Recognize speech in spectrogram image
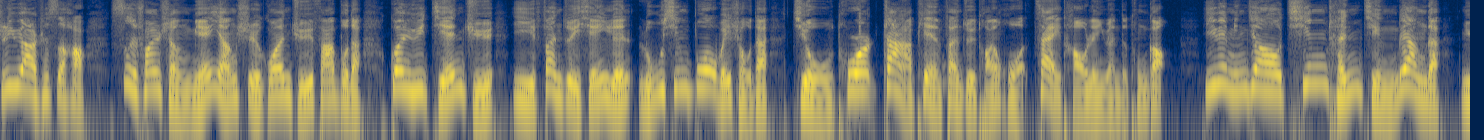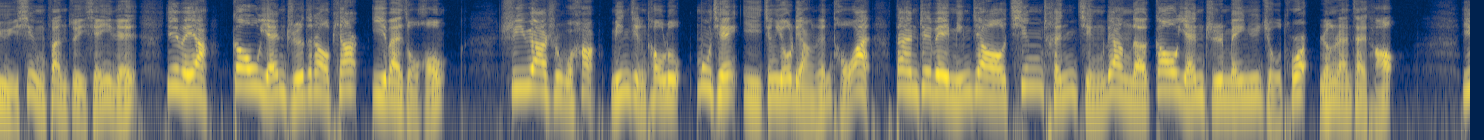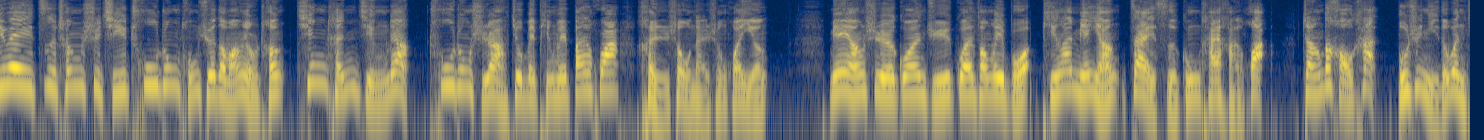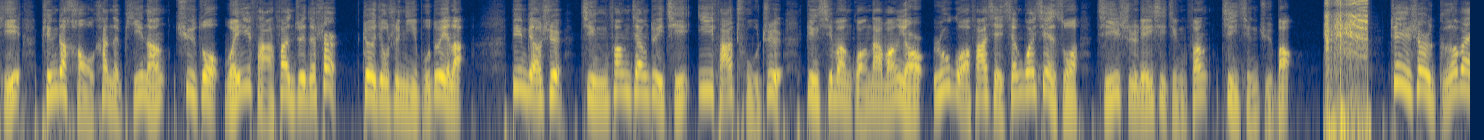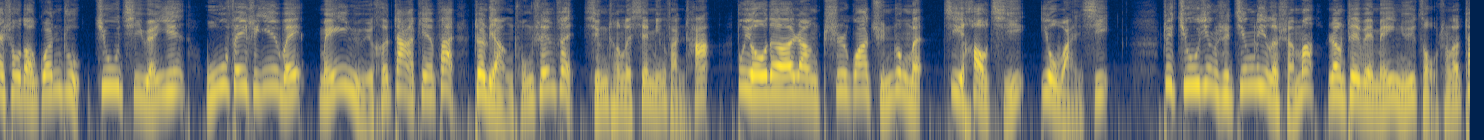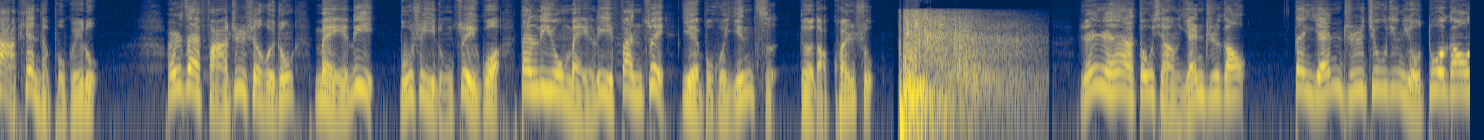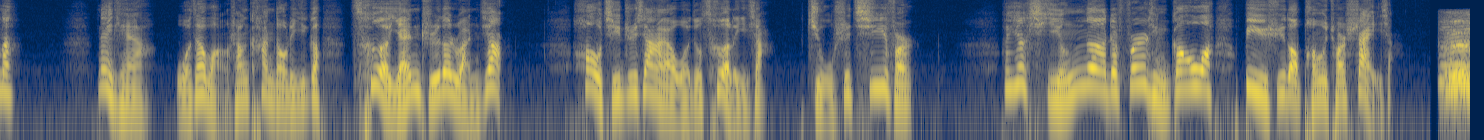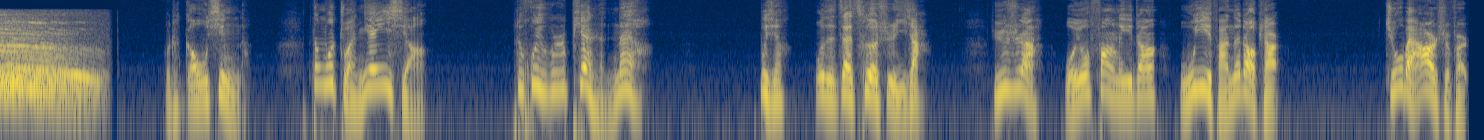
十一月二十四号，四川省绵阳市公安局发布的关于检举以犯罪嫌疑人卢兴波为首的酒托诈骗犯罪团伙在逃人员的通告。一位名叫清晨景亮的女性犯罪嫌疑人，因为啊高颜值的照片意外走红。十一月二十五号，民警透露，目前已经有两人投案，但这位名叫清晨景亮的高颜值美女酒托仍然在逃。一位自称是其初中同学的网友称，清晨景亮初中时啊就被评为班花，很受男生欢迎。绵阳市公安局官方微博“平安绵阳”再次公开喊话：长得好看不是你的问题，凭着好看的皮囊去做违法犯罪的事儿，这就是你不对了，并表示警方将对其依法处置，并希望广大网友如果发现相关线索，及时联系警方进行举报。这事儿格外受到关注，究其原因，无非是因为美女和诈骗犯这两重身份形成了鲜明反差，不由得让吃瓜群众们既好奇又惋惜。这究竟是经历了什么，让这位美女走上了诈骗的不归路？而在法治社会中，美丽不是一种罪过，但利用美丽犯罪也不会因此得到宽恕。人人啊都想颜值高。但颜值究竟有多高呢？那天啊，我在网上看到了一个测颜值的软件，好奇之下呀，我就测了一下，九十七分。哎呀，行啊，这分儿挺高啊，必须到朋友圈晒一下。我这高兴呢，但我转念一想，这会不会是骗人的呀？不行，我得再测试一下。于是啊，我又放了一张吴亦凡的照片。九百二十分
